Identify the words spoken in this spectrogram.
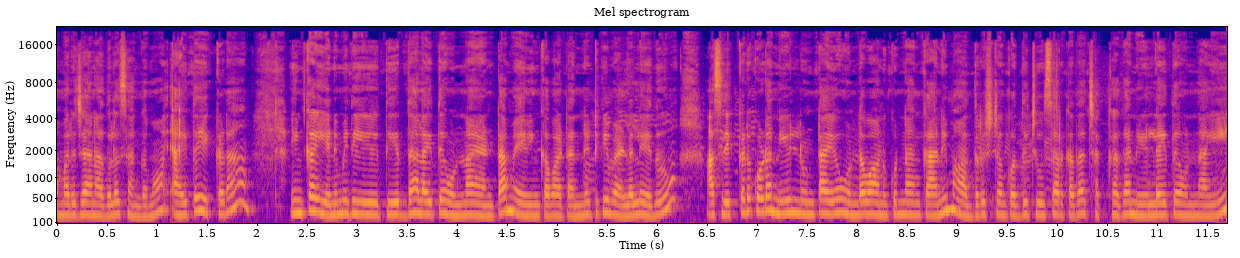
అమరజా నదుల సంగమం. అయితే ఇక్కడ ఇంకా ఎనిమిది తీర్థాలు అయితే ఉన్నాయంట. మేము ఇంకా వాటన్నిటికీ వెళ్ళలేదు. అసలు ఇక్కడ కూడా నీళ్ళు ఉంటాయో ఉండవో అనుకున్నాం కానీ మా అదృష్టం కొద్దీ చూసారు కదా చక్కగా నీళ్ళైతే ఉన్నాయి.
